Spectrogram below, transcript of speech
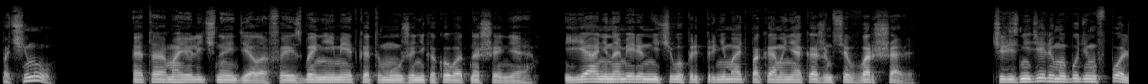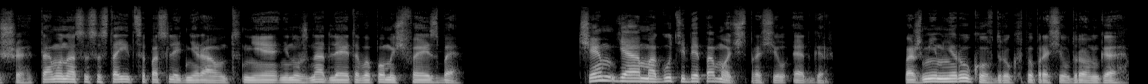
«Почему?» «Это мое личное дело. ФСБ не имеет к этому уже никакого отношения. Я не намерен ничего предпринимать, пока мы не окажемся в Варшаве. Через неделю мы будем в Польше. Там у нас и состоится последний раунд. Мне не нужна для этого помощь ФСБ». «Чем я могу тебе помочь?» – спросил Эдгар. Пожми мне руку, вдруг попросил Дронга.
